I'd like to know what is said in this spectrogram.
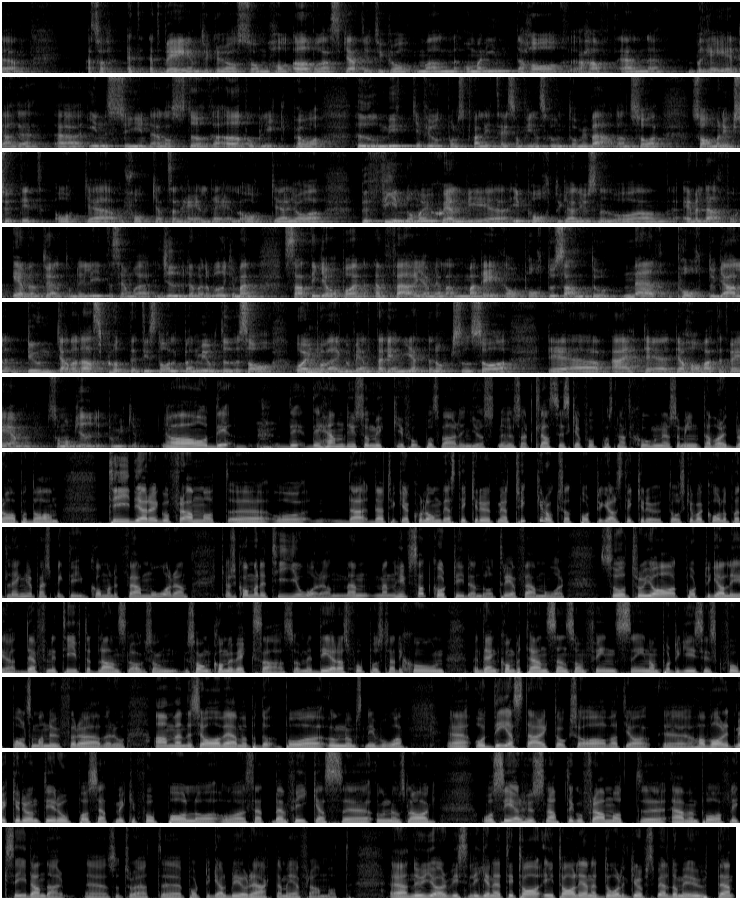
alltså ett, ett VM tycker jag som har överraskat. Jag tycker man, om man inte har haft en bredare eh, insyn eller större överblick på hur mycket fotbollskvalitet som finns runt om i världen så, så har man nog suttit och, eh, och chockats en hel del. Och eh, jag befinner mig ju själv i, i Portugal just nu och är väl därför eventuellt om det är lite sämre ljud än vad det brukar men satt igår på en, en färja mellan Madeira och Porto Santo när Portugal dunkar det där skottet i stolpen mot USA och är mm. på väg att välta den jätten också. Så det, nej, det, det har varit ett VM som har bjudit på mycket. Ja, och det, det, det händer ju så mycket i fotbollsvärlden just nu så att klassiska fotbollsnationer som inte har varit bra på dam tidigare går framåt eh, och där, där tycker jag Colombia sticker ut. Men jag tycker också att Portugal sticker ut och ska man kolla på ett längre perspektiv, kommande fem åren, kanske kommande tio åren, men, men hyfsat kort tid ändå, tre, fem år, så tror jag att Portugal är definitivt ett landslag som, som kommer växa. Alltså med deras fotbollstradition, med den kompetensen som finns inom portugisisk fotboll som man nu för över och använder sig av även på, på ungdomsnivå. Eh, och det starkt också av att jag eh, har varit mycket runt i Europa och sett mycket fotboll och, och sett Benficas eh, ungdomslag och ser hur snabbt det går framåt eh, även på flicksidan där. Eh, så tror jag att eh, Portugal blir att räkna med framåt. Eh, nu gör visserligen ett Ital Italien ett dåligt gruppspel, de är ute.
